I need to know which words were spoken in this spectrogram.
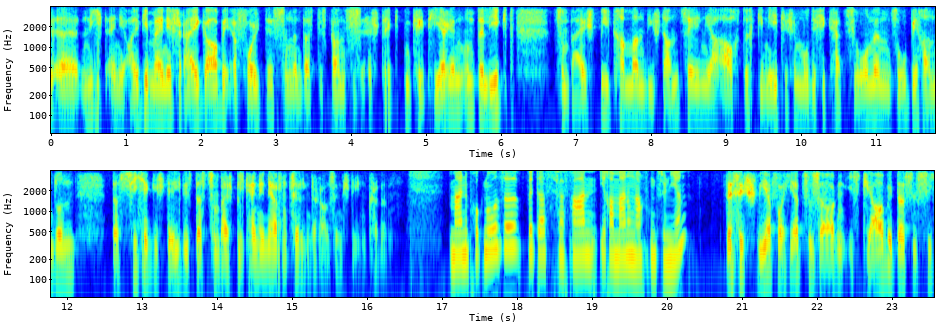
äh, nicht eine allgemeine Freigabe erfolgt ist, sondern dass das ganz strikten Kriterien unterliegt. Zum Beispiel kann man die Stammzellen ja auch durch genetische Modifikationen so behandeln, dass sichergestellt ist, dass zum Beispiel keine Nervenzellen daraus entstehen können. Meine Prognose, wird das Verfahren Ihrer Meinung nach funktionieren? Das ist schwer vorherzusagen. Ich glaube, dass es sich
